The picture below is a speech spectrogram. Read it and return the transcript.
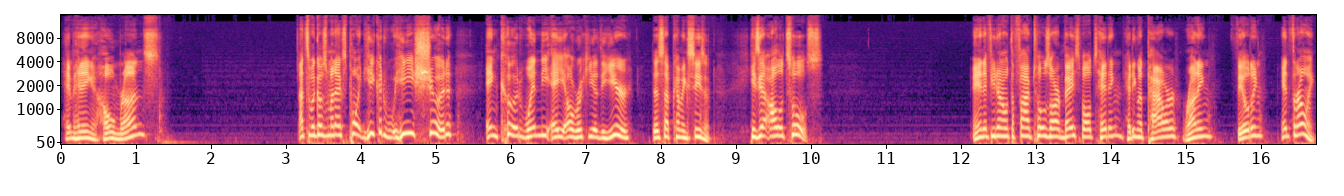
him hitting home runs. That's what goes to my next point. He could, he should, and could win the AL Rookie of the Year this upcoming season. He's got all the tools. And if you don't know what the five tools are in baseball, it's hitting, hitting with power, running, fielding, and throwing.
